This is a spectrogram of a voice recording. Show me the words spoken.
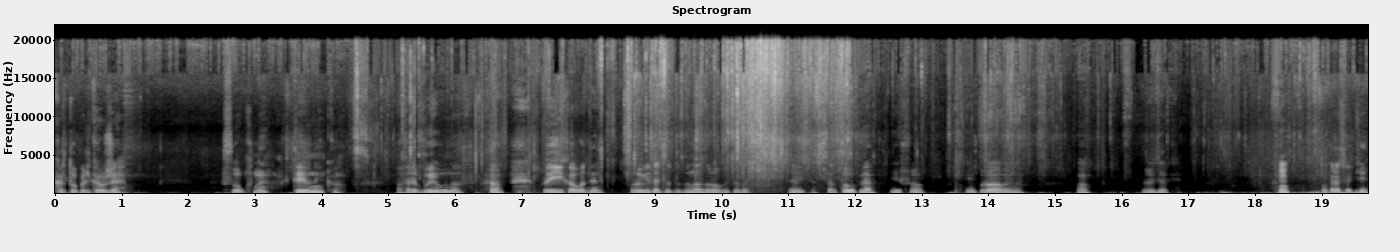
Картопелька вже сухне активненько. А гриби у нас. Ха? Приїхав один. Провідати, що тут у нас робиться, да? Дивіться, картопля і що? І правильно. А? Друзяки. Хм, по красоті.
